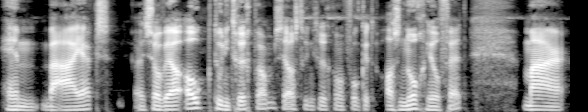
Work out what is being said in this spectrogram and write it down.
hem bij Ajax. Eh, zowel ook toen hij terugkwam, zelfs toen hij terugkwam, vond ik het alsnog heel vet. Maar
